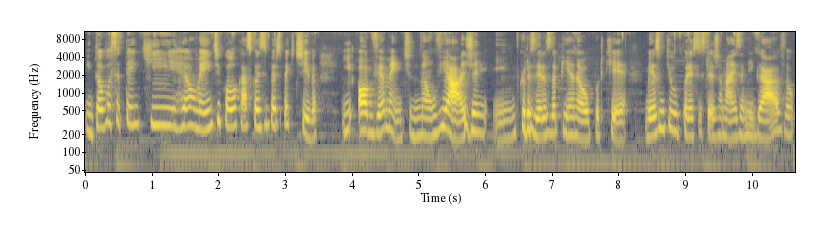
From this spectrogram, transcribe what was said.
então você tem que realmente colocar as coisas em perspectiva. E, obviamente, não viajem em cruzeiros da P&O, porque mesmo que o preço esteja mais amigável,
